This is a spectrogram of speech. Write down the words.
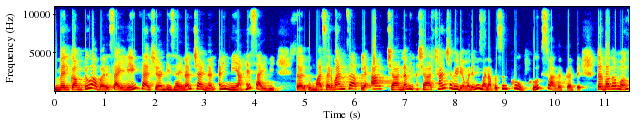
Welcome to our Sayali fashion designer channel आणि मी आहे सायली. तर तुम्हा सर्वांचं आपल्या आजच्या नवीन अशा छानशा व्हिडिओमध्ये मी मनापासून खूप खूप स्वागत करते. तर बघा मग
